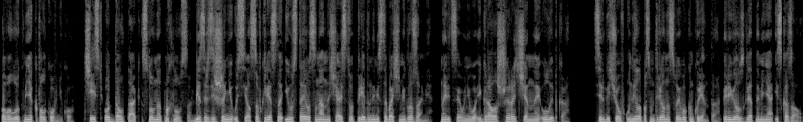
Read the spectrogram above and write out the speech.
поволок меня к полковнику. Честь отдал так, словно отмахнулся, без разрешения уселся в кресло и уставился на начальство преданными собачьими глазами. На лице у него играла широченная улыбка. Сергачев уныло посмотрел на своего конкурента, перевел взгляд на меня и сказал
